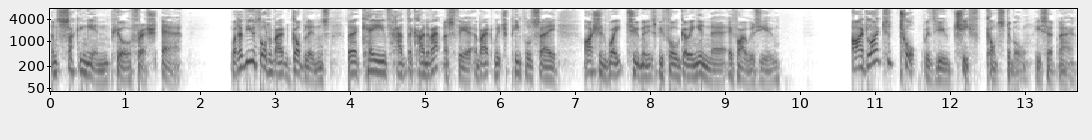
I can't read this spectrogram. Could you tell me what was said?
and sucking in pure fresh air. Whatever you thought about goblins, their cave had the kind of atmosphere about which people say, I should wait two minutes before going in there if I was you. I'd like to talk with you, Chief Constable, he said now.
